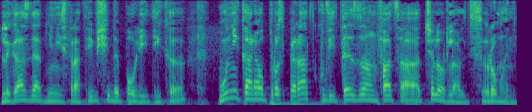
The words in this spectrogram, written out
legați de administrativ și de politică, unii care au prosperat cu viteză în fața celorlalți români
